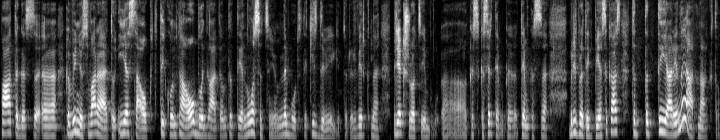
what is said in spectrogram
pātagas, eh, ka viņus varētu iesaukt tik un tā obligāti, un tad tie nosacījumi nebūtu tik izdevīgi, tur ir virkne priekšrocību, eh, kas, kas ir tiem, tiem kas eh, brīvprātīgi piesakās, tad, tad tie arī neatnāktu.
